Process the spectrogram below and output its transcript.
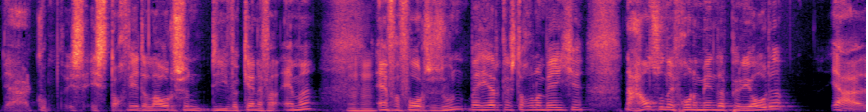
ja, komt, is, is toch weer de Laurensen die we kennen van Emmen. Mhm. En van vorig seizoen bij Heracles toch wel een beetje. Nou, Hanson heeft gewoon een mindere periode. Ja,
